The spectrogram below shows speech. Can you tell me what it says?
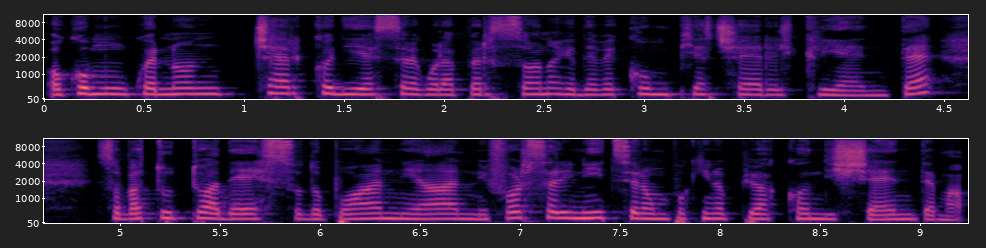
o comunque non cerco di essere quella persona che deve compiacere il cliente, soprattutto adesso, dopo anni e anni. Forse all'inizio era un pochino più accondiscente, ma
